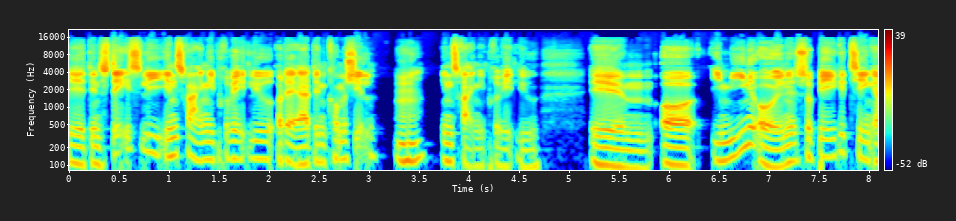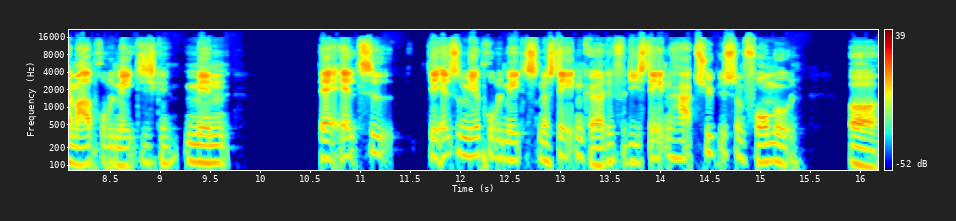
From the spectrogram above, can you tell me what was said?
øh, den statslige indtrængen i privatlivet, og der er den kommercielle Mm-hmm. indtrængen i privatlivet. Øhm, og i mine øjne, så begge ting er meget problematiske, men der er altid, det er altid mere problematisk, når staten gør det, fordi staten har typisk som formål at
